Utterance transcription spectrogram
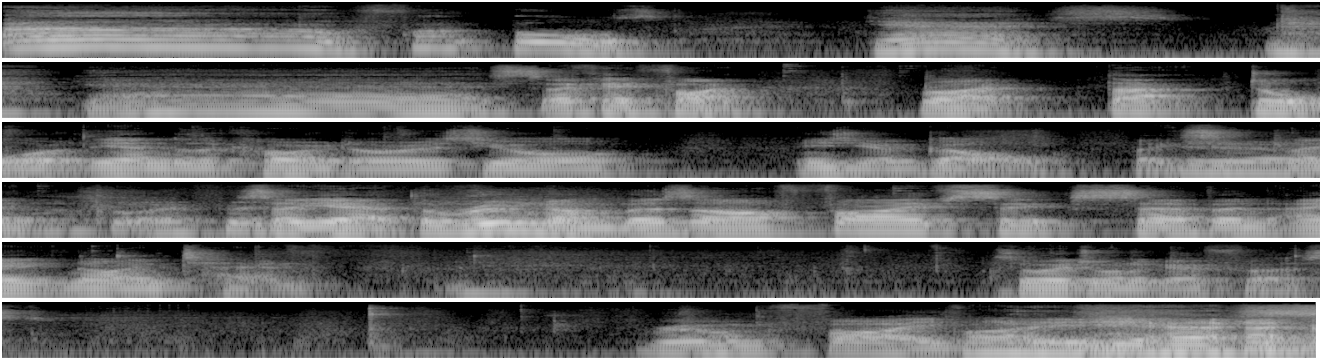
Oh, fuck balls. Yes. yes. Okay, fine. Right, that door at the end of the corridor is your is your goal, basically. that's what I So yeah, the room numbers are five, six, seven, eight, nine, ten. So where do you want to go first? Room five, Five. please. Yes.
